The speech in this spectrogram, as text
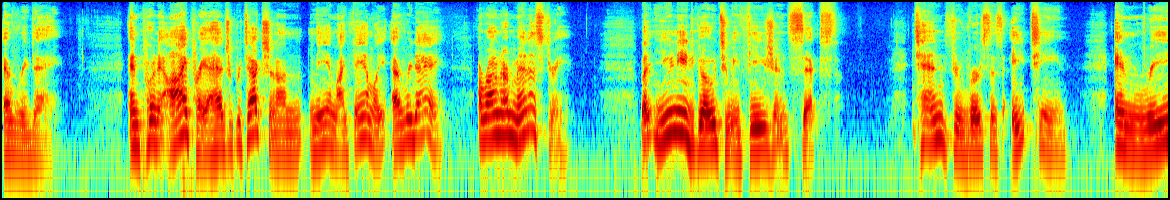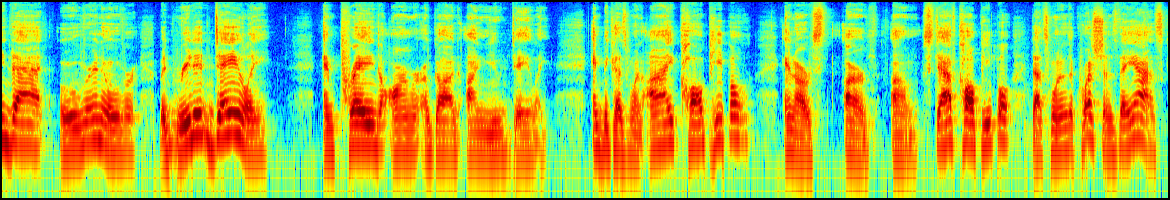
every day? and put I pray a hedge of protection on me and my family every day around our ministry. But you need to go to Ephesians 6, 10 through verses 18, and read that over and over, but read it daily and pray the armor of God on you daily. And because when I call people and our, our um, staff call people, that's one of the questions they ask.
